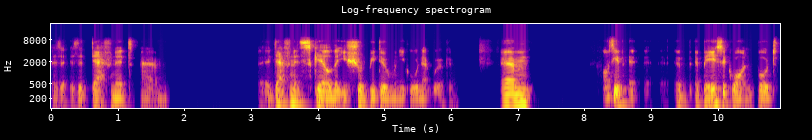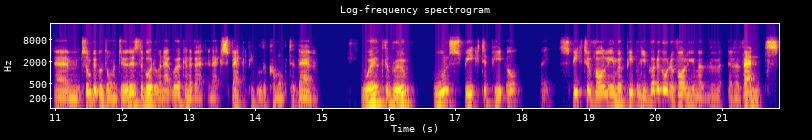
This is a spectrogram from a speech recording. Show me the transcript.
is a, is a definite um, a definite skill that you should be doing when you go networking. Um, obviously a, a, a, basic one, but um, some people don't do this. They go to a networking event and expect people to come up to them, work the room, go and speak to people, like speak to volume of people. You've got to go to volume of, of events,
